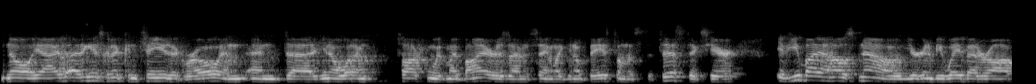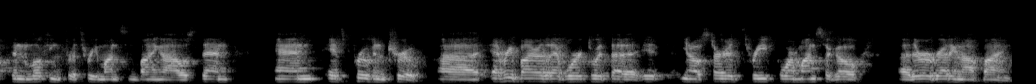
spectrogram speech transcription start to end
No, yeah, I, I think it's going to continue to grow, and and uh, you know what I'm talking with my buyers, I'm saying like you know based on the statistics here, if you buy a house now, you're going to be way better off than looking for three months and buying a house then. And it's proven true. Uh, every buyer that I've worked with that uh, it, you know started three, four months ago, uh, they're regretting not buying.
